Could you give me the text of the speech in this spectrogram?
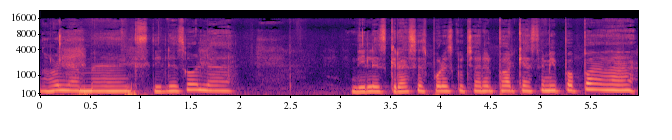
Hola Max, diles hola. Diles gracias por escuchar el podcast de mi papá.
